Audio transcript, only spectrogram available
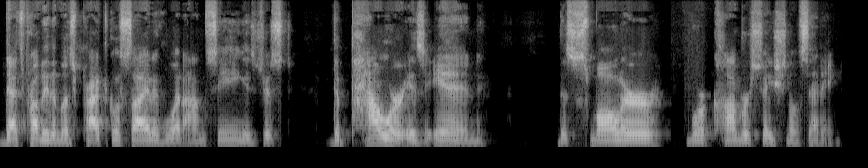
that's probably the most practical side of what i'm seeing is just the power is in the smaller more conversational setting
